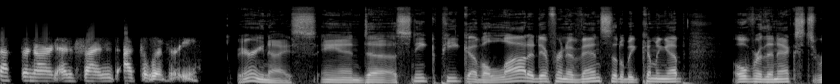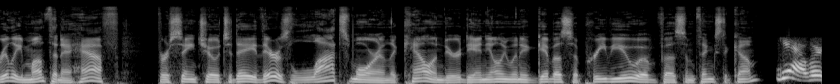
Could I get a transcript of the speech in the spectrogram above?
Seth Bernard and friends at the Livery. Very nice. And uh, a sneak peek of a lot of different events that'll be coming up over the next really month and a half for St. Joe today. There's lots more on the calendar. Danielle, you want to give us a preview of uh, some things to come? Yeah, we're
